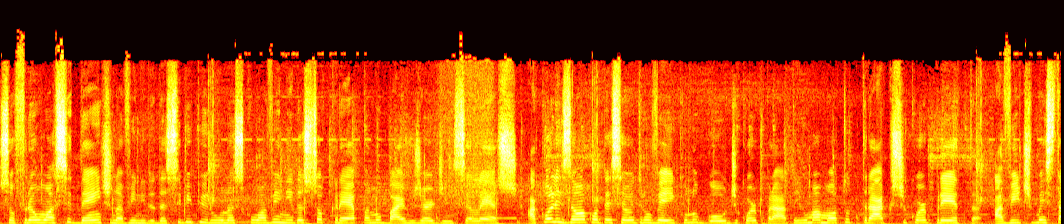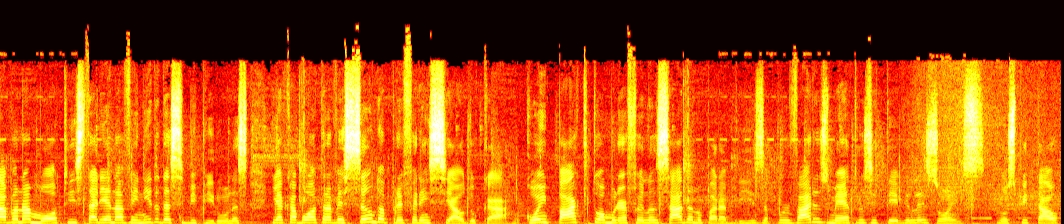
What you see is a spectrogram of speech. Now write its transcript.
sofreu um acidente na Avenida das Cibipirunas com a Avenida Socrepa, no bairro Jardim Celeste. A colisão aconteceu entre um veículo Gol de cor prata e uma moto Trax de cor preta. A vítima estava na moto e estaria na Avenida das Cibipirunas e acabou atravessando a preferencial do carro. Com impacto, a mulher foi lançada no para-brisa por vários metros e teve lesões. No hospital,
